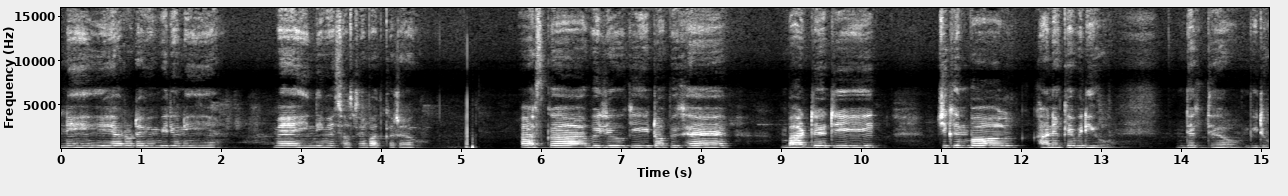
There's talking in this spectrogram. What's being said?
नहीं ये ऑटो डबिंग वीडियो नहीं है मैं हिंदी में सच में बात कर रहा हूँ आज का वीडियो की टॉपिक है बर्थडे ट्रीट चिकन बॉल खाने के वीडियो देखते हो वीडियो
